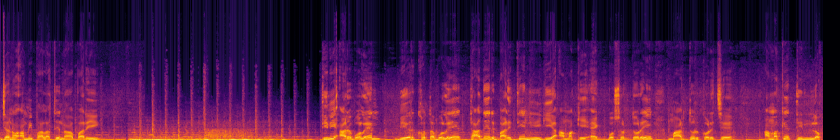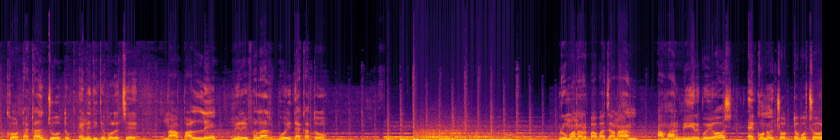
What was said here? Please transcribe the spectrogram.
যেন আমি পালাতে না পারি। তিনি আরও বলেন, বিয়ের কথা বলে তাদের বাড়িতে নিয়ে গিয়ে আমাকে এক বছর ধরে মারধর করেছে। আমাকে তিন লক্ষ টাকা যৌতুক এনে দিতে বলেছে। না পারলে মেরে ফেলার ভয় দেখাতো। রুমানার বাবা জানান, আমার মেয়ের বয়স এখনও চোদ্দ বছর।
